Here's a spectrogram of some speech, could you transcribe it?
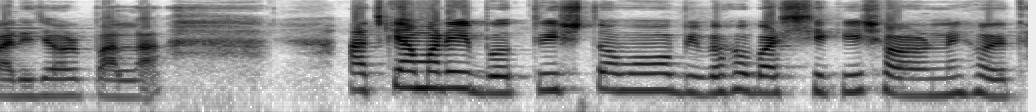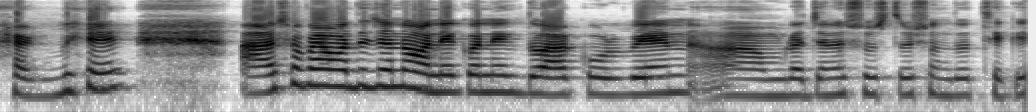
বাড়ি যাওয়ার পালা। আজকে আমার এই বত্রিশতম বিবাহবার্ষিকী স্মরণীয় হয়ে থাকবে। আর সবাই আমাদের জন্য অনেক অনেক দোয়া করবেন। আমরা যেন সুস্থ, সুন্দর থেকে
